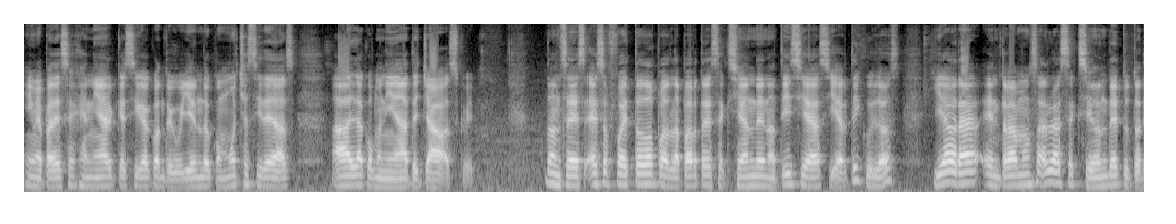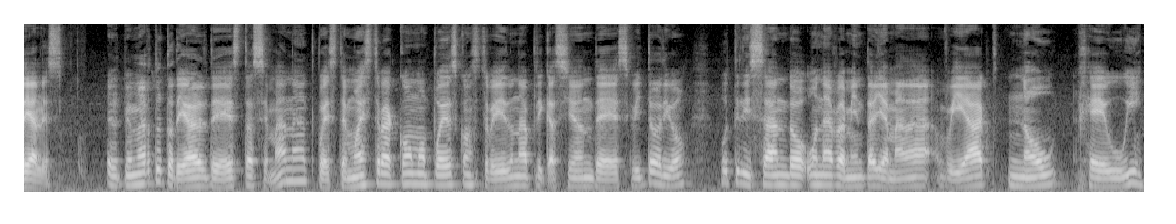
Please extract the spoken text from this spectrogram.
me parece genial que siga contribuyendo con muchas ideas a la comunidad de JavaScript. Entonces, eso fue todo por la parte de sección de noticias y artículos. Y ahora entramos a la sección de tutoriales. El primer tutorial de esta semana pues te muestra cómo puedes construir una aplicación de escritorio utilizando una herramienta llamada React Node GUI.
